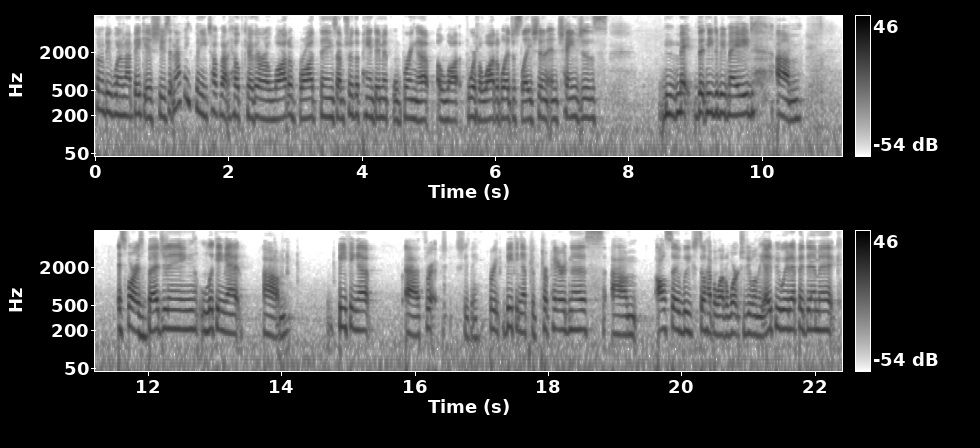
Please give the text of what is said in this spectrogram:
to be one of my big issues, and I think when you talk about healthcare, there are a lot of broad things. I'm sure the pandemic will bring up a lot forth a lot of legislation and changes that need to be made um, as far as budgeting, looking at um, beefing up, uh, excuse me, beefing up the preparedness. Um, also, we still have a lot of work to do on the opioid epidemic.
